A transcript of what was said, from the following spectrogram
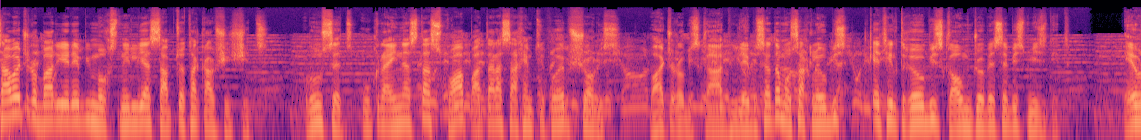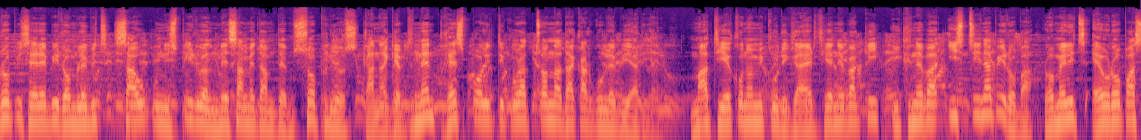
სავაჭრო ბარიერები მოხსნილია საბჭოთა კავშირში კავშირშიც. რუსეთს, უკრაინას და სხვა პატარა სახელმწიფოებს შორის ვაჭრობის გაადვილებისა და მოსახლეობის კეთილდღეობის გაუმჯობესების მიზნით. ევროპის ერები, რომლებიც საუკუნის პირველ მესამედამდე მსოფლიოს განაგებდნენ, დღეს პოლიტიკურად წონა დაკარგულები არიან. მათი ეკონომიკური გაერთიანება კი იქნება ის წინაპირობა, რომელიც ევროპას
